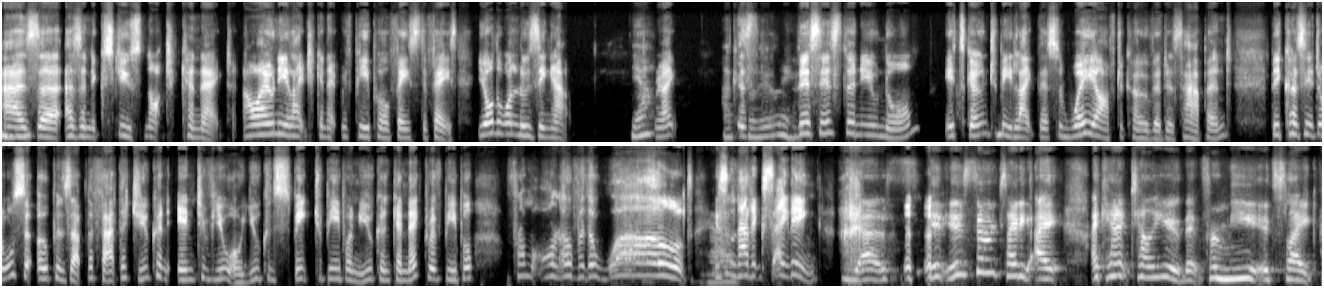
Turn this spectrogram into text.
Mm-hmm. as a, as an excuse not to connect. Oh, I only like to connect with people face to face. You're the one losing out. Yeah. Right? Absolutely. This is the new norm. It's going to be like this way after COVID has happened because it also opens up the fact that you can interview or you can speak to people and you can connect with people from all over the world. Yes. Isn't that exciting? Yes, it is so exciting. I I can't tell you that for me it's like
